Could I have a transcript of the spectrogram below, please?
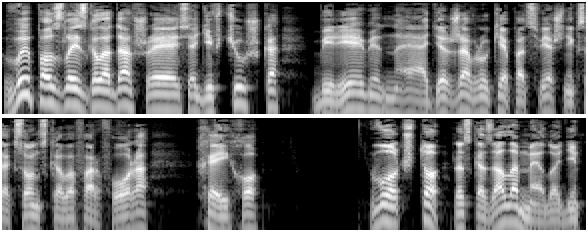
выползла изголодавшаяся девчушка, беременная, держа в руке подсвечник саксонского фарфора, Хейхо. Вот что рассказала Мелоди.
